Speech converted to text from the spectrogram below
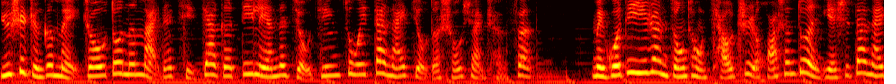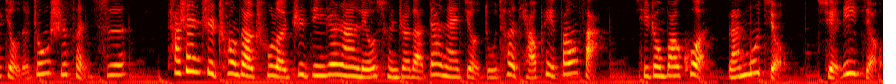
于是整个美洲都能买得起价格低廉的酒精作为淡奶酒的首选成分。美国第一任总统乔治·华盛顿也是淡奶酒的忠实粉丝，他甚至创造出了至今仍然留存着的淡奶酒独特调配方法，其中包括兰姆酒、雪莉酒、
